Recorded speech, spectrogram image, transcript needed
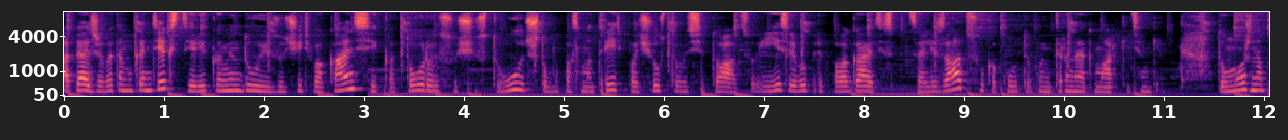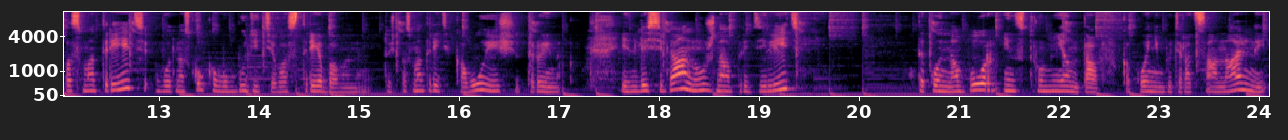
Опять же, в этом контексте рекомендую изучить вакансии, которые существуют, чтобы посмотреть, почувствовать ситуацию. И если вы предполагаете специализацию какую-то в интернет-маркетинге, то можно посмотреть, вот насколько вы будете востребованы. То есть посмотрите, кого ищет рынок. И для себя нужно определить, такой набор инструментов какой-нибудь рациональный,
